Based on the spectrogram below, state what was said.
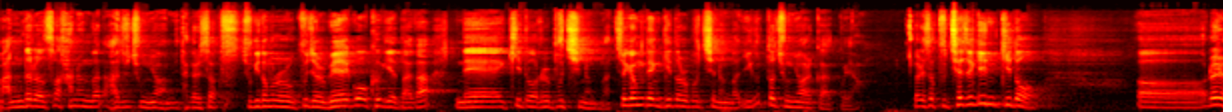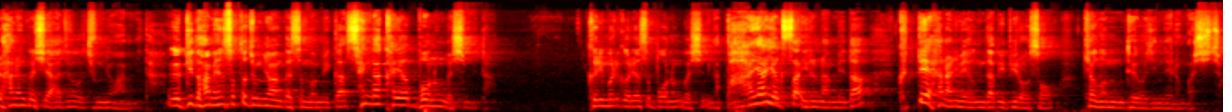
만들어서 하는 것 아주 중요합니다. 그래서 주기도문을 구절 외고 거기에다가 내 기도를 붙이는 것, 적용된 기도를 붙이는 것 이것도 중요할 것 같고요. 그래서 구체적인 기도를 하는 것이 아주 중요합니다. 그 기도하면서 또 중요한 것은 뭡니까? 생각하여 보는 것입니다. 그림을 그려서 보는 것입니다. 봐야 역사 일어납니다. 그때 하나님의 응답이 비로소 경험되어진다는 것이죠.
